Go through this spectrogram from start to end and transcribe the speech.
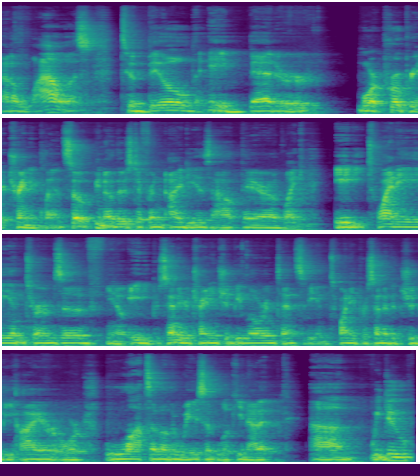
that allow us to build a better more appropriate training plan. So you know there's different ideas out there of like 80 20 in terms of you know 80% of your training should be lower intensity and 20% of it should be higher or lots of other ways of looking at it um, we do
